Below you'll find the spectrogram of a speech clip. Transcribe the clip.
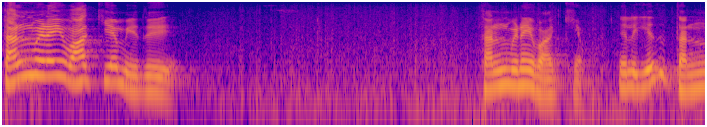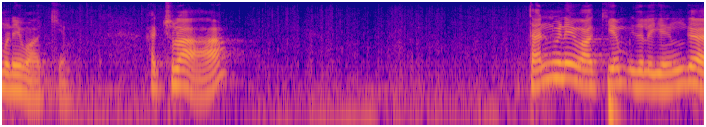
தன்வினை வாக்கியம் எது? தன்வினை வாக்கியம். இதில் எது தன்வினை வாக்கியம்? ஆக்சுவலாக தன்வினை வாக்கியம் இதில் எங்கே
